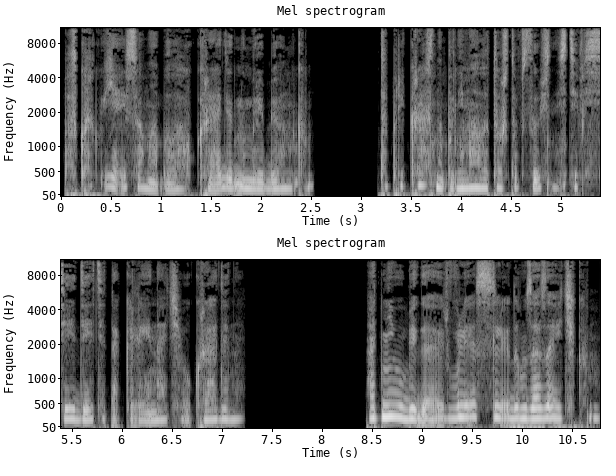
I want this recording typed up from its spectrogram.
Поскольку я и сама была украденным ребенком, то прекрасно понимала то, что в сущности все дети так или иначе украдены. Одни убегают в лес следом за зайчиком,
